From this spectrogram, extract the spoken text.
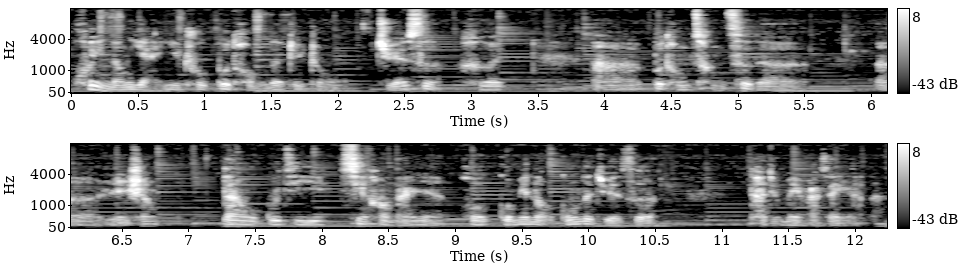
会能演绎出不同的这种角色和啊不同层次的呃人生。但我估计新好男人或国民老公的角色，他就没法再演了。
